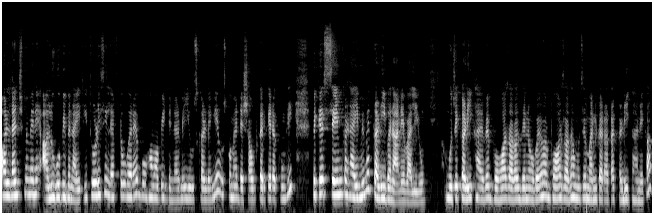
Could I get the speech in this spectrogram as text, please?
और लंच में मैंने आलू गोभी बनाई थी। थोड़ी सी लेफ़्ट ओवर है, वो हम अभी डिनर में यूज़ कर लेंगे, उसको मैं डिश आउट करके रखूँगी। बिकॉज़ सेम कढ़ाई में मैं कड़ी बनाने वाली हूँ। मुझे कड़ी खाए हुए बहुत ज़्यादा दिन हो गए और बहुत ज़्यादा मुझे मन कर रहा था कड़ी खाने का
